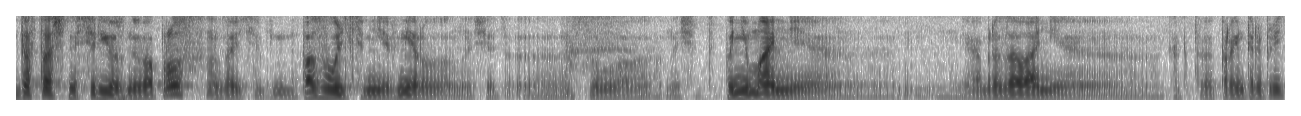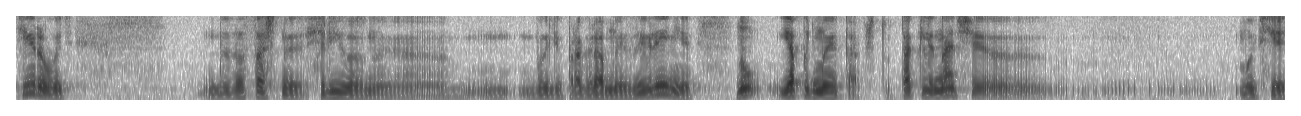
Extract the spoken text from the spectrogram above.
достаточно серьезный вопрос. Знаете, позвольте мне в меру значит, э, своего значит, понимания и образования как-то проинтерпретировать. Достаточно серьезные э, были программные заявления. Ну, я понимаю так, что так или иначе э, мы все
